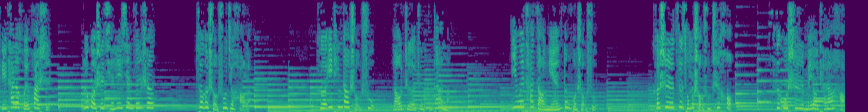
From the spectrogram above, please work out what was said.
给他的回话是：如果是前列腺增生，做个手术就好了。可一听到手术，老者就不干了，因为他早年动过手术，可是自从手术之后，似乎是没有调养好，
